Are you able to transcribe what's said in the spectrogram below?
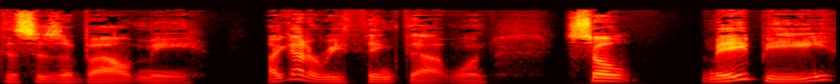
this is about me. I got to rethink that one. So maybe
